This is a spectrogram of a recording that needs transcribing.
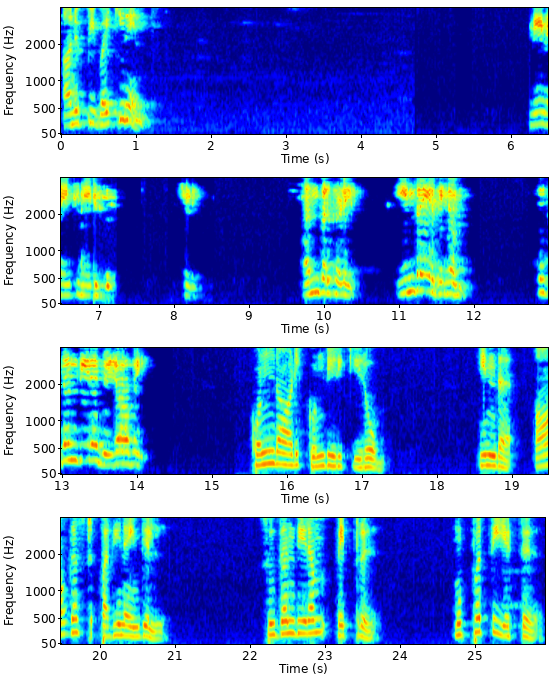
அனுப்பி வைக்கிறேன். மே நைன்டீன் எயிட்டி சிக்ஸ் சரி அன்பர்களே இன்றைய தினம் சுதந்திர விழாவை கொண்டாடிக் கொண்டிருக்கிறோம். இந்த ஆகஸ்ட் பதினைந்தில் சுதந்திரம் பெற்று முப்பத்தி எட்டு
